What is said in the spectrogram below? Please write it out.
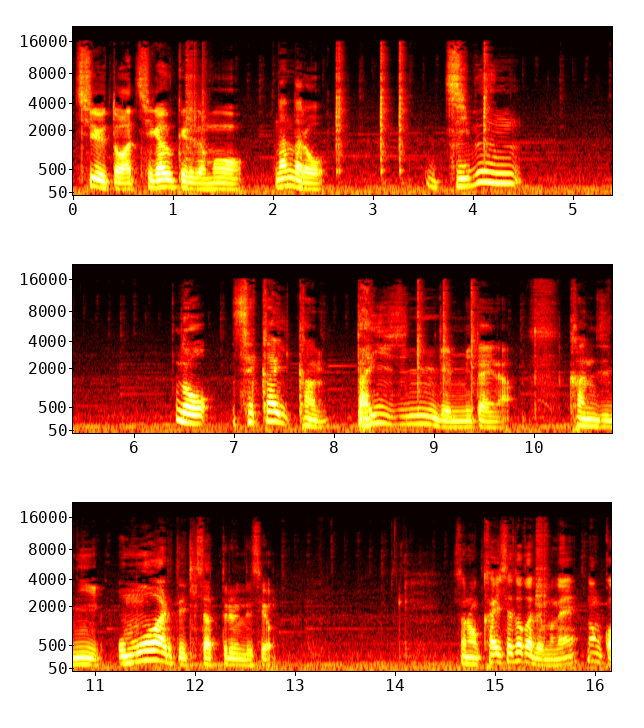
中とは違うけれどもなんだろう自分の世界観大事人間みたいな感じに思われてきちゃってるんですよ。その会社とかでもねなんか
